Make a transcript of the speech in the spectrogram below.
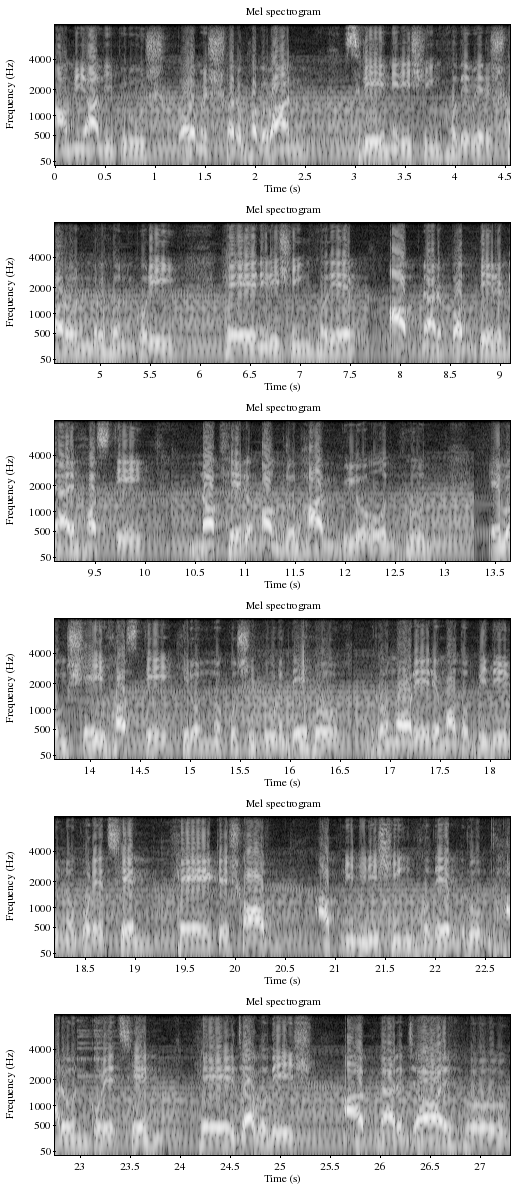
আমি আদিপুরুষ, পরমেশ্বর ভগবান, শ্রী নৃসিংহদেবের স্মরণ গ্রহণ করি। হে নৃসিংহদেব, আপনার পদ্মের ন্যায় হস্তে নখের অগ্রভাগগুলো অদ্ভুত। এবং সেই হস্তে হিরণ্যকশিপুর দেহ ভ্রমরের মতো বিদীর্ণ করেছেন। হে কেশব, আপনি নৃসিংহদেব রূপ ধারণ করেছেন। হে জগদীশ, আপনার জয় হোক।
